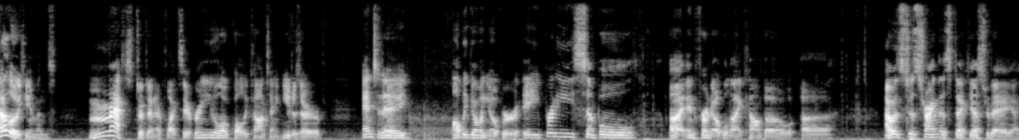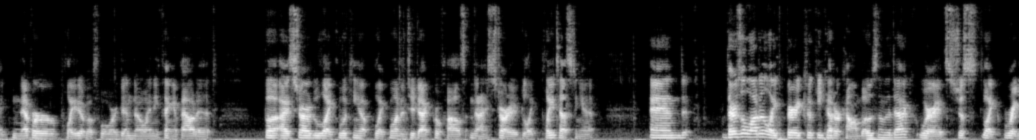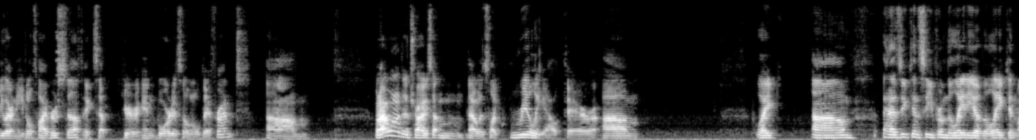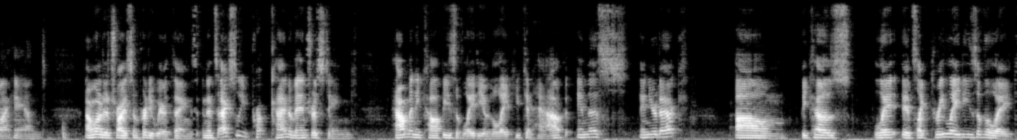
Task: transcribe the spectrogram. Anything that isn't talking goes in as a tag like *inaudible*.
Hello humans, Master Dinnerflax here, bringing you the low quality content you deserve. And today, I'll be going over a pretty simple uh, Infernoble Knight combo. Uh, I was just trying this deck yesterday. I never played it before, didn't know anything about it. But I started like looking up like one or two deck profiles, and then I started like playtesting it. And there's a lot of like very cookie cutter combos in the deck where it's just like regular needle fiber stuff, except your inboard is a little different. Um, but I wanted to try something that was like really out there. Um, like, um, as you can see from the Lady of the Lake in my hand, I wanted to try some pretty weird things, and it's actually kind of interesting how many copies of Lady of the Lake you can have in this in your deck. Um, because it's like three Ladies of the Lake,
